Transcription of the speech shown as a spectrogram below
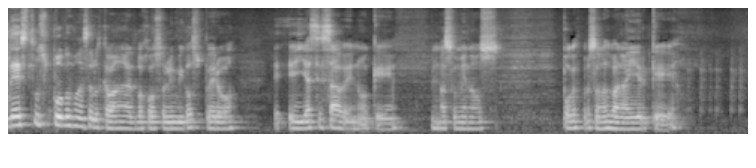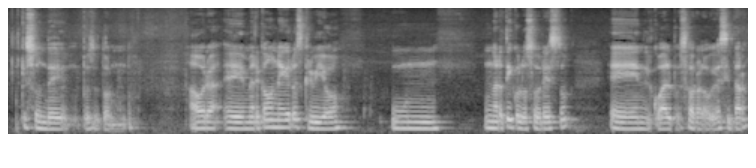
de estos pocos van a ser los que van a los Juegos Olímpicos, pero eh, ya se sabe, ¿no? Que más o menos pocas personas van a ir que, que son de, pues, de todo el mundo. Ahora, eh, Mercado Negro escribió un, un artículo sobre esto en el cual pues ahora lo voy a citar.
